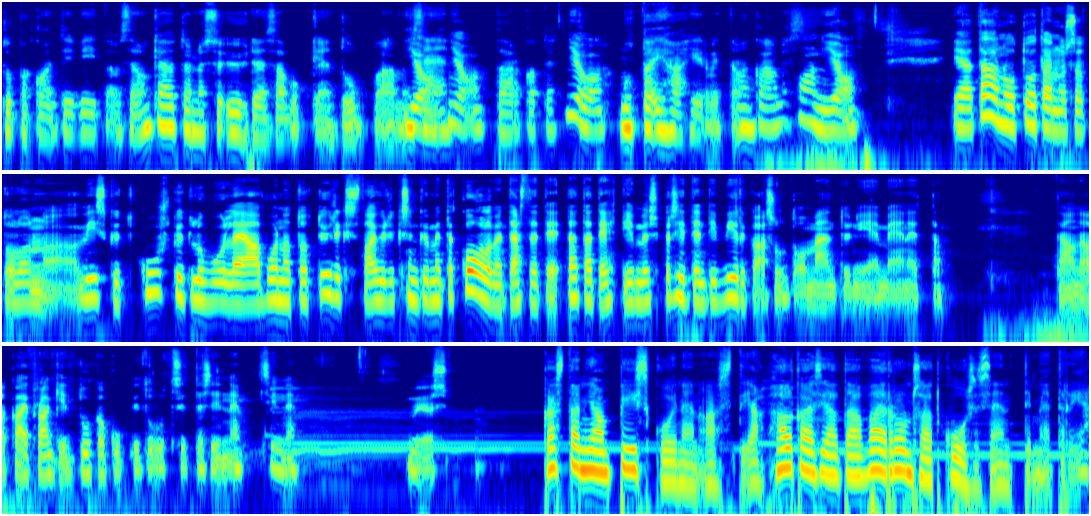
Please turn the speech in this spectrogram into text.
tupakointiin viittaavaa. Se on käytännössä yhden savukkeen tumppaamiseen joo, joo. tarkoitettu, joo. mutta ihan hirvittävän kaunis. On joo. Ja tämä on ollut tuotannossa tuolloin 50-60-luvulla ja vuonna 1993 tästä te, tätä tehtiin myös presidentin virka-asuntoon Mäntyniemeen, että tämä on Kai Frankin tuhkakuppi tullut sitten sinne, sinne myös. Kastanja on piskuinen astia. Halkaisijalta on vain runsaat 6 senttimetriä.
